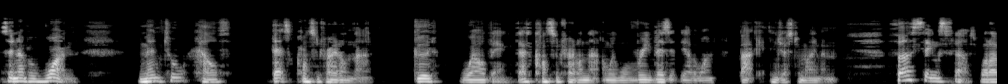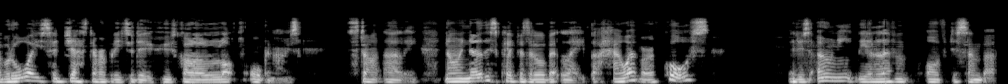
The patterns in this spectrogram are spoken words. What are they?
So, number one, mental health, let's concentrate on that. Good well-being. Let's concentrate on that and we will revisit the other one back in just a moment. First things first, what I would always suggest everybody to do who's got a lot to organise, start early. Now I know this clip is a little bit late, but however, of course, it is only the 11th of December.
